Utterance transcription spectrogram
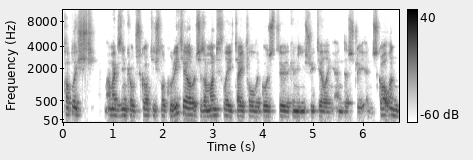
publish a magazine called Scottish Local Retail, which is a monthly title that goes to the convenience retailing industry in Scotland.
